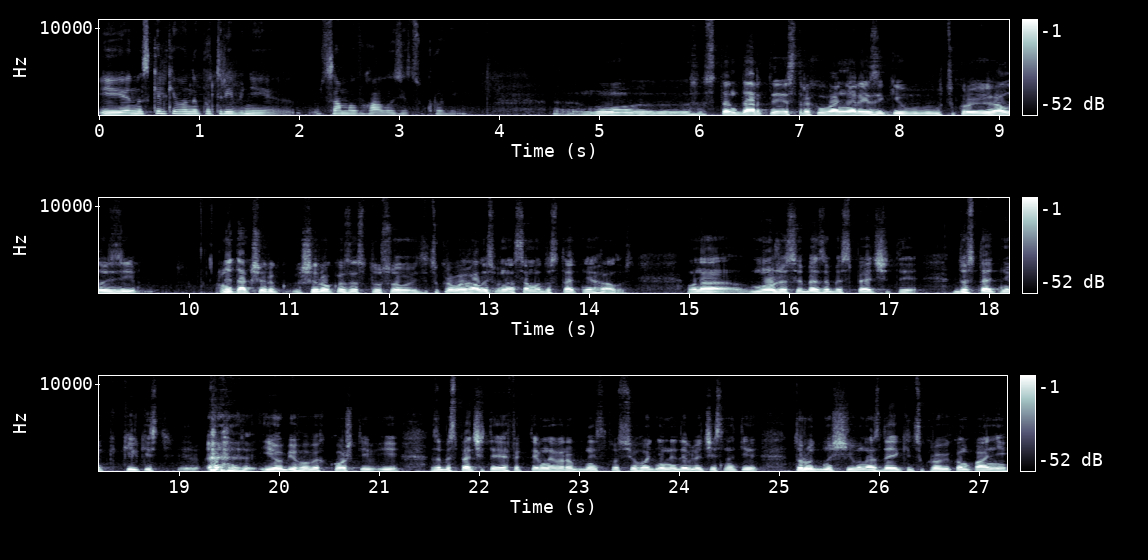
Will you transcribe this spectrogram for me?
і наскільки вони потрібні саме в галузі цукровій? Ну, е, стандарти страхування ризиків в цукровій галузі не так широко застосовуються. Цукрова галузь вона самодостатня галузь. Вона може себе забезпечити достатню кількість е, і обігових коштів, і забезпечити ефективне виробництво. Сьогодні, не дивлячись на ті труднощі, у нас деякі цукрові компанії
